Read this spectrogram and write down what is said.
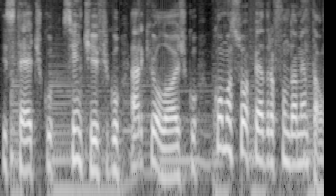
estético, científico, arqueológico, como a sua pedra fundamental.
